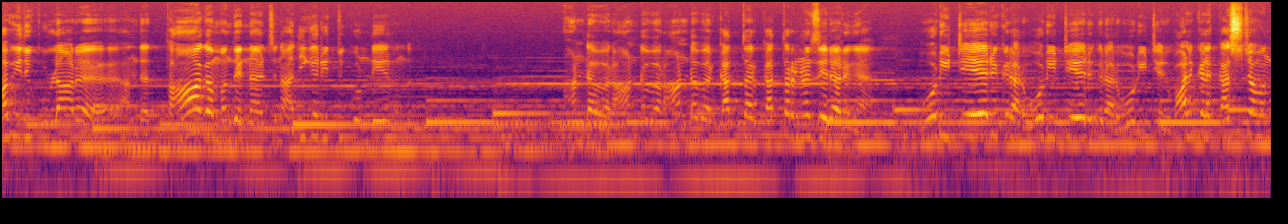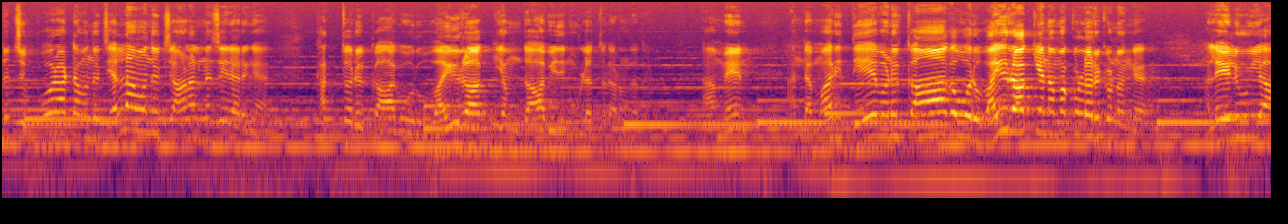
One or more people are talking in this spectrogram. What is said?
தாவீதுக்குள்ளார அந்த தாகம் வந்து என்ன ஆச்சுன்னா அதிகரித்து கொண்டே இருந்தது. ஆண்டவர் ஆண்டவர் ஆண்டவர் கத்தர் கத்தர் என்ன செய்யறாருங்க ஓடிட்டே இருக்கிறார் ஓடிட்டே இருக்கிறார் ஓடிட்டே வாழ்க்கையில கஷ்டம் வந்துச்சு போராட்டம் வந்துச்சு எல்லாம் வந்துச்சு. ஆனால் என்ன செய்யறாருங்க கத்தருக்காக ஒரு வைராக்கியம் தாவிதின் உள்ளத்துல இருந்தது. ஆமேன். அந்த மாதிரி தேவனுக்காக ஒரு வைராக்கியம் நமக்குள்ள இருக்கணுங்க. அல்லேலூயா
